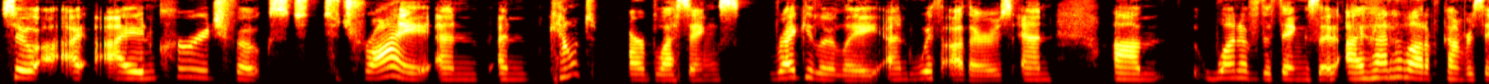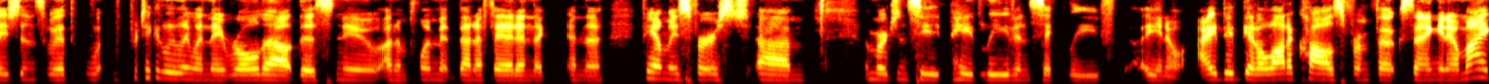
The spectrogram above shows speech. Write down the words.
So I, I encourage folks t- to try and, and count our blessings regularly and with others and um, one of the things that I've had a lot of conversations with, particularly when they rolled out this new unemployment benefit and the and the Families First um, emergency paid leave and sick leave. You know, I did get a lot of calls from folks saying, you know, my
